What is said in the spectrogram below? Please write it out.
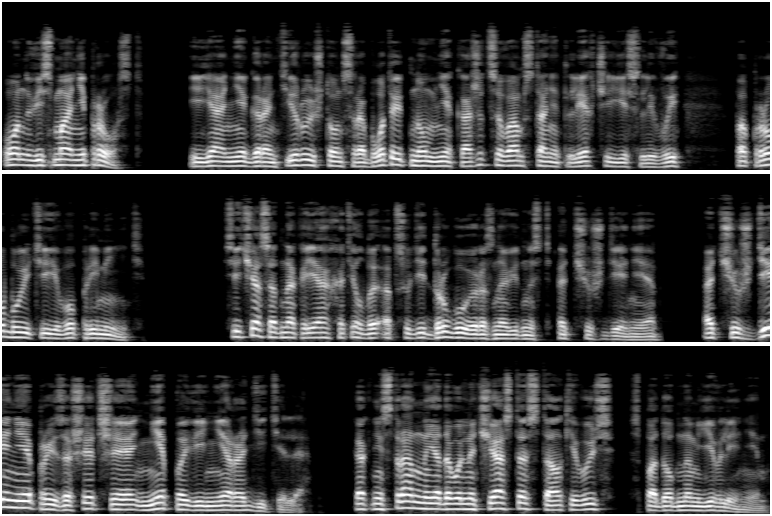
Он весьма непрост, и я не гарантирую, что он сработает, но мне кажется, вам станет легче, если вы попробуете его применить. Сейчас, однако, я хотел бы обсудить другую разновидность отчуждения. Отчуждение, произошедшее не по вине родителя. Как ни странно, я довольно часто сталкиваюсь с подобным явлением.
